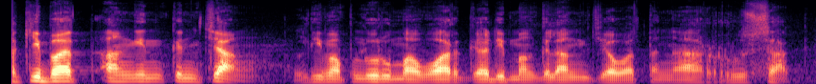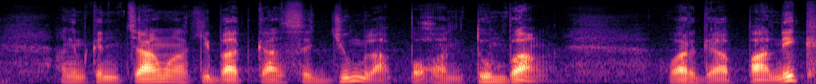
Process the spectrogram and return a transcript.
Akibat angin kencang, 50 rumah warga di Magelang, Jawa Tengah rusak. Angin kencang mengakibatkan sejumlah pohon tumbang. Warga panik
